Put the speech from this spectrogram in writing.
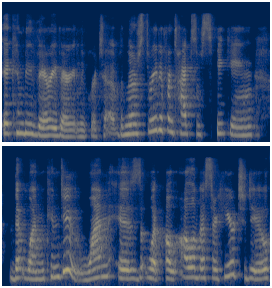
it can be very, very lucrative. And there's three different types of speaking that one can do. One is what all of us are here to do,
